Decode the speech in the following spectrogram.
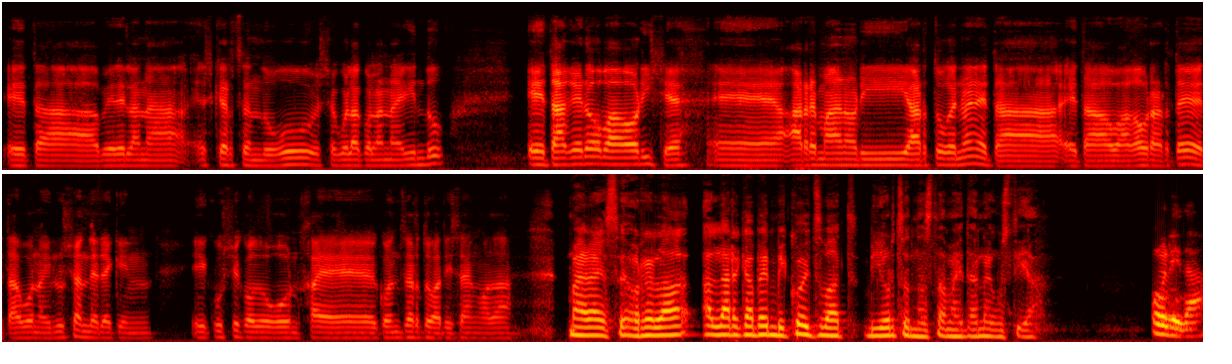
eta bere lana eskertzen dugu, sekulako lana egin du. Eta gero ba horixe, eh, harreman hori hartu genuen eta eta ba, gaur arte eta bueno, ilusio handerekin ikusiko dugun jae, kontzertu bat izango da. Bara ez, horrela aldarrikapen bikoitz bat bihurtzen da maitan guztia. Hori da,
